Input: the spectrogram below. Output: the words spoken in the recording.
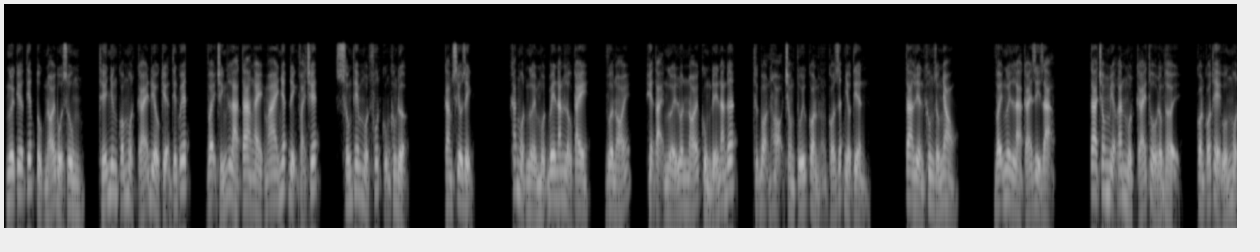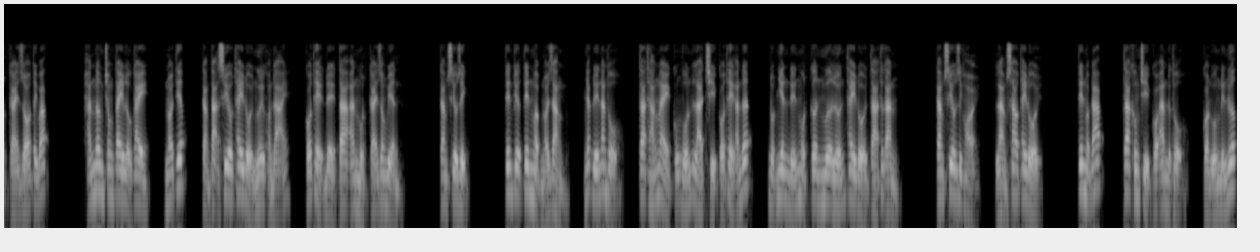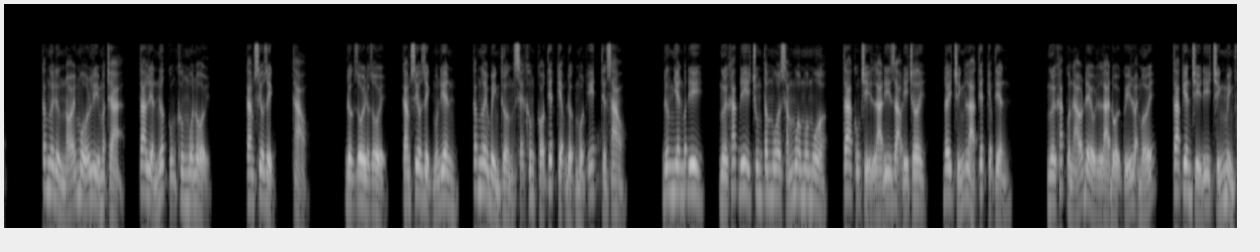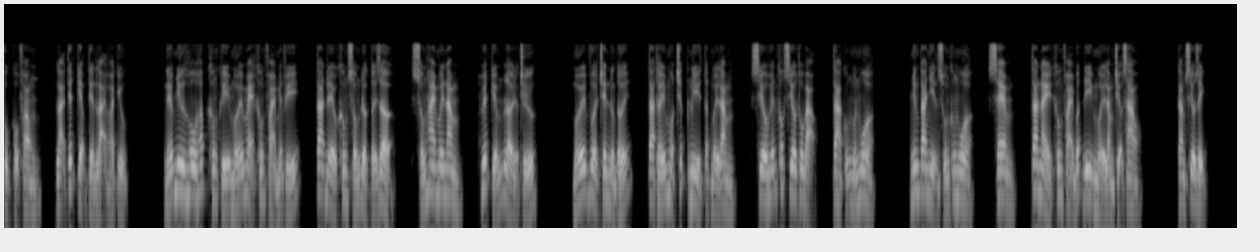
Người kia tiếp tục nói bổ sung, thế nhưng có một cái điều kiện tiên quyết, vậy chính là ta ngày mai nhất định phải chết, sống thêm một phút cũng không được. Cam siêu dịch. Khác một người một bên ăn lẩu cay, vừa nói hiện tại người luôn nói cùng đến ăn đất, thực bọn họ trong túi còn có rất nhiều tiền. Ta liền không giống nhau. Vậy ngươi là cái gì dạng? Ta trong miệng ăn một cái thổ đồng thời, còn có thể uống một cái gió tây bắc. Hắn nâng trong tay lậu cay, nói tiếp, cảm tạ siêu thay đổi ngươi khoản đãi, có thể để ta ăn một cái rong biển. Cam siêu dịch. Tên kia tên mập nói rằng, nhắc đến ăn thổ, ta tháng này cũng vốn là chỉ có thể ăn đất, đột nhiên đến một cơn mưa lớn thay đổi ta thức ăn. Cam siêu dịch hỏi, làm sao thay đổi? Tên mập đáp, ta không chỉ có ăn được thổ, còn uống đến nước. Các ngươi đừng nói mố ly mật trà ta liền nước cũng không mua nổi. Cam siêu dịch, thảo. Được rồi được rồi, cam siêu dịch muốn điên, các ngươi bình thường sẽ không có tiết kiệm được một ít tiền sao? Đương nhiên mất đi, người khác đi trung tâm mua sắm mua mua mua, ta cũng chỉ là đi dạo đi chơi, đây chính là tiết kiệm tiền. Người khác quần áo đều là đổi quý loại mới, ta kiên trì đi chính mình phục cổ phong, lại tiết kiệm tiền lại hoài cựu. Nếu như hô hấp không khí mới mẹ không phải miễn phí, ta đều không sống được tới giờ, sống hai mươi năm, huyết kiếm lời được chứ. Mới vừa trên đường tới, ta thấy một chiếc nỉ tật mười lăm, siêu huyễn khốc siêu thô bạo, ta cũng muốn mua nhưng ta nhịn xuống không mua, xem, ta này không phải bớt đi mười lăm triệu sao? Cam siêu dịch.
